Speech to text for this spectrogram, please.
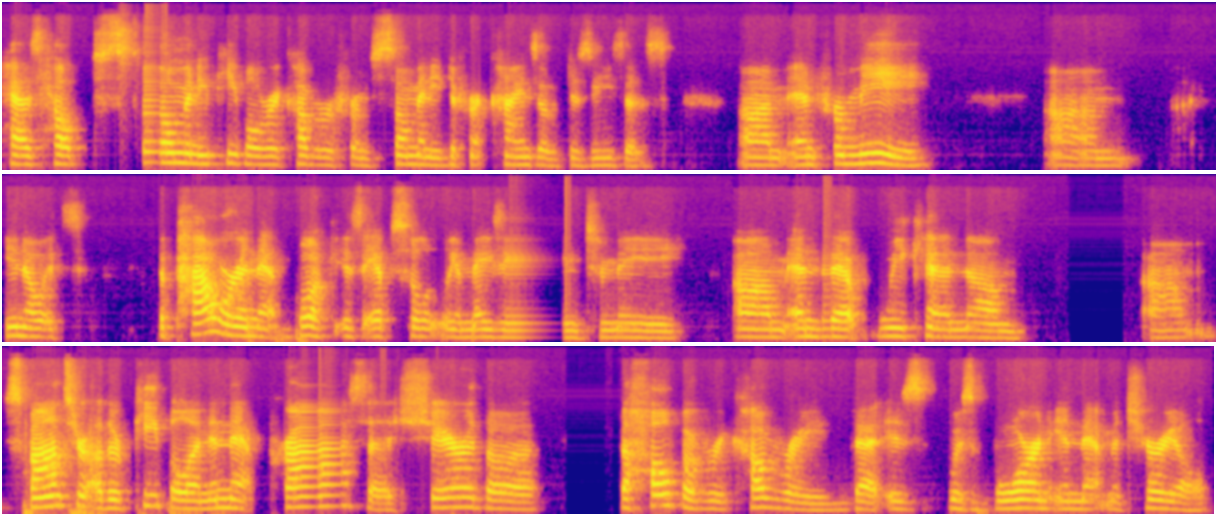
has helped so many people recover from so many different kinds of diseases. Um, and for me, um, you know, it's the power in that book is absolutely amazing to me. Um, and that we can um, um, sponsor other people and in that process share the the hope of recovery that is was born in that material.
